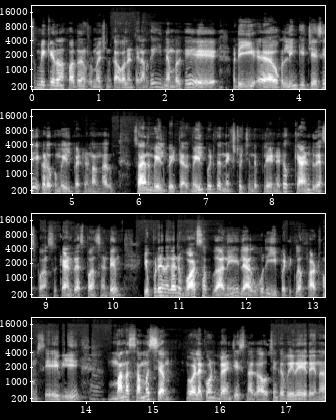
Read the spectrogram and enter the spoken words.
సో మీకు ఏదైనా ఫర్దర్ ఇన్ఫర్మేషన్ కావాలంటే కనుక ఈ నెంబర్కి అంటే ఈ ఒక లింక్ ఇచ్చేసి ఇక్కడ ఒక మెయిల్ పెట్టండి అన్నారు. సో ఆయన మెయిల్ పెట్టారు. మెయిల్ పెడితే నెక్స్ట్ వచ్చింది ప్లే ఏంటంటే ఒక క్యాండ్ రెస్పాన్స్. క్యాండ్ రెస్పాన్స్ అంటే ఎప్పుడైనా కానీ వాట్సాప్ కానీ లేకపోతే ఈ పర్టికులర్ ప్లాట్ఫామ్స్ ఏవి మన సమస్య వాళ్ళ అకౌంట్ బ్యాన్ చేసినా కావచ్చు ఇంకా వేరే ఏదైనా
